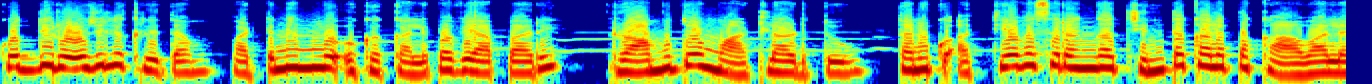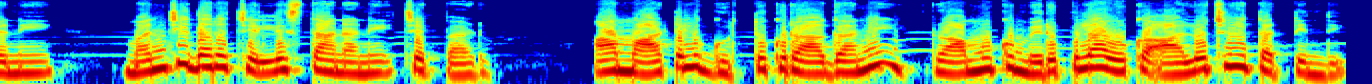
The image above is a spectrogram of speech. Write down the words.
కొద్ది రోజుల క్రితం పట్టణంలో ఒక కలప వ్యాపారి రాముతో మాట్లాడుతూ తనకు అత్యవసరంగా చింత కలప కావాలని మంచి ధర చెల్లిస్తానని చెప్పాడు. ఆ మాటలు గుర్తుకు రాగానే రాముకు మెరుపులా ఒక ఆలోచన తట్టింది.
